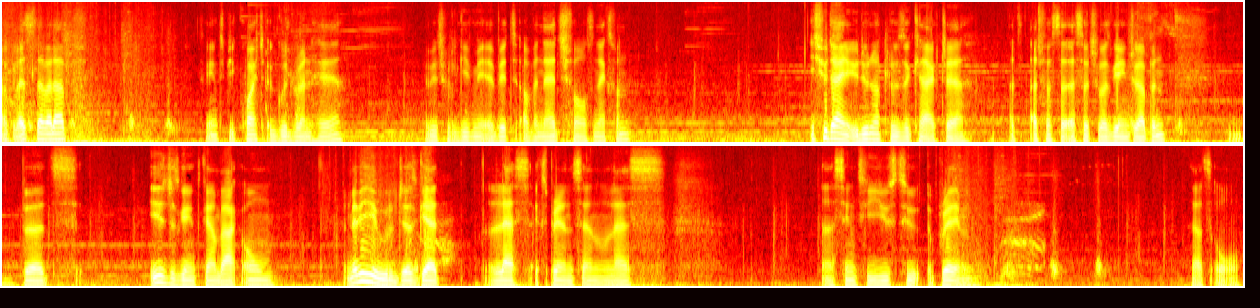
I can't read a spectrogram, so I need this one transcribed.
Okay, let's level up. It's going to be quite a good run here. Maybe it will give me a bit of an edge for the next one. If you die, you do not lose a character. At, at first I thought it was going to happen, but he's just going to come back home. And maybe he will just get less experience and less uh, thing to use to upgrade him. That's all.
